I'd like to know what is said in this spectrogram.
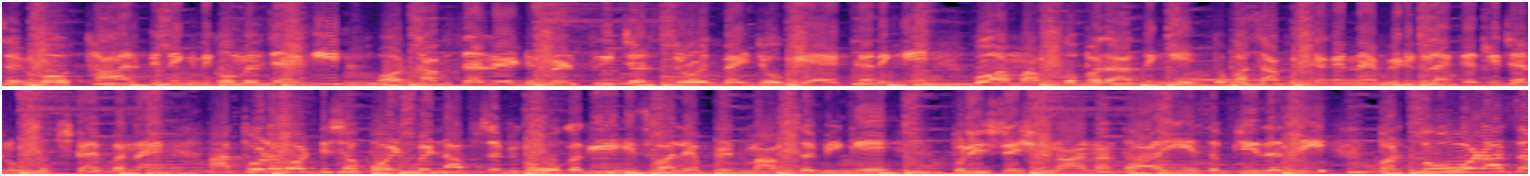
आप सभी को थार भी देखने को मिल जाएगी। और काफ़ी सारे डिफरेंट फीचर्स रोहित भाई जो भी ऐड करेंगे, वो हम आपको बता देंगे। तो बस आपको क्या करना है, वीडियो लाइक करके चैनल को सब्सक्राइब करना है। हाँ थोड़ा बहुत डिसअपॉइंटमेंट आप सभी को होगा कि इस वाले अपडेट में आप सभी के पुलिस स्टेशन आना था, ये सब चीज़ें थी। पर थोड़ा सा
